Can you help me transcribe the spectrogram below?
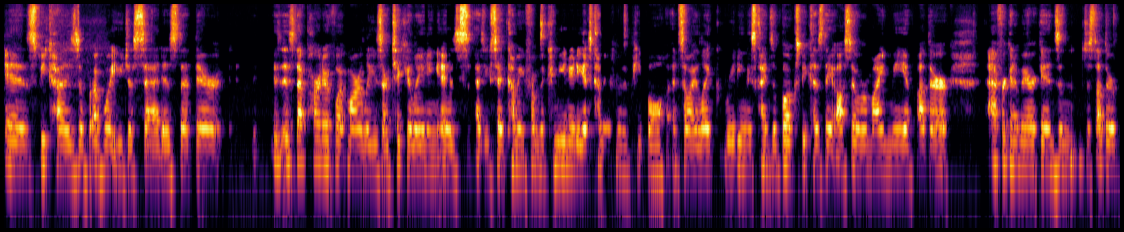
is because of, of what you just said is that there is, is, that part of what Marley's articulating is, as you said, coming from the community, it's coming from the people. And so I like reading these kinds of books because they also remind me of other African Americans and just other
